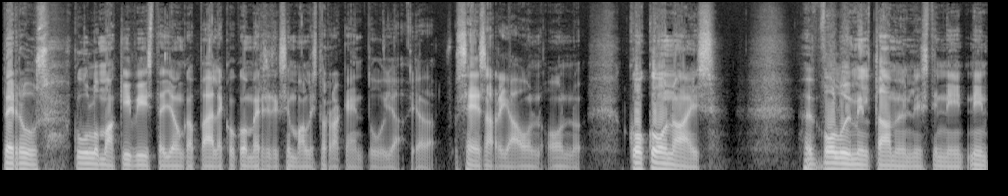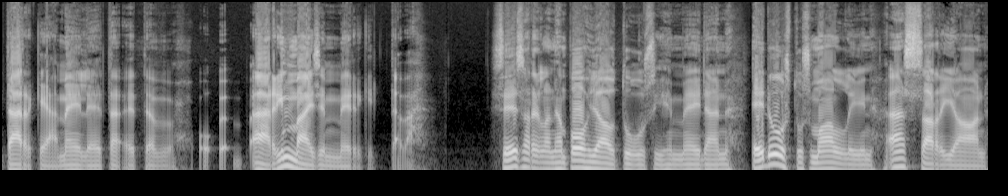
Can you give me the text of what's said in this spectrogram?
peruskulmakivistä, jonka päälle koko Mercedeksen mallisto rakentuu ja, ja C-sarja on, on kokonais volyymiltaan myyllisesti niin, niin tärkeää meille, että, että äärimmäisen merkittävä. C-sarjallahan pohjautuu siihen meidän edustusmalliin S-sarjaan,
